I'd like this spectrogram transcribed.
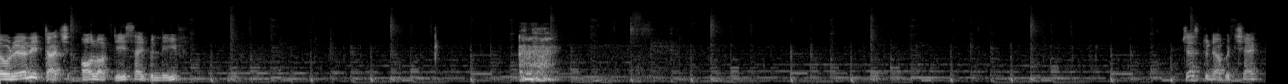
So really touch all of this, I believe. Just to double check.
